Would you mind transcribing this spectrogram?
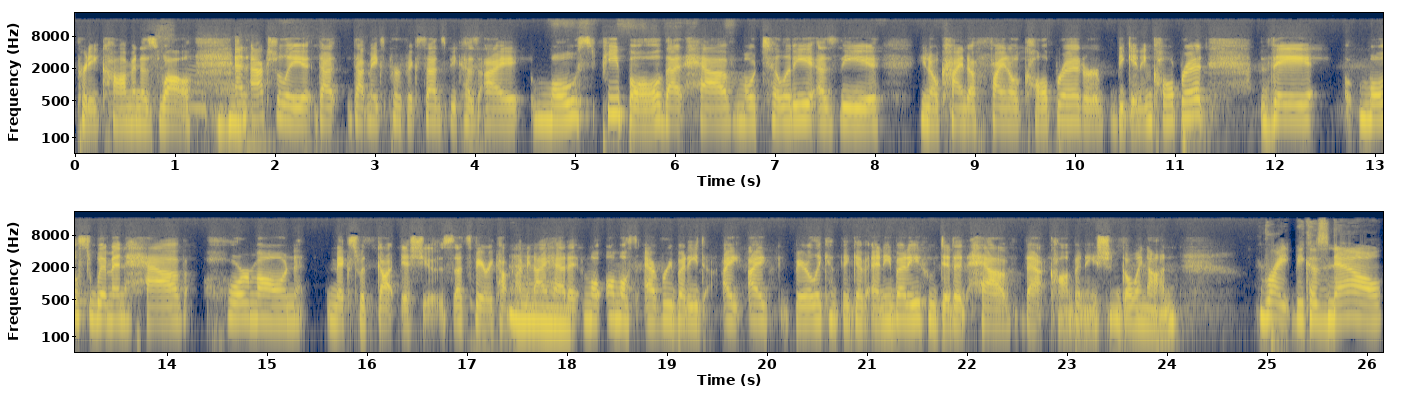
pretty common as well. Mm-hmm. And actually that that makes perfect sense because I most people that have motility as the, you know, kind of final culprit or beginning culprit, they most women have hormone mixed with gut issues. That's very common. Mm. I mean, I had it mo- almost everybody. I, I barely can think of anybody who didn't have that combination going on. Right, because now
